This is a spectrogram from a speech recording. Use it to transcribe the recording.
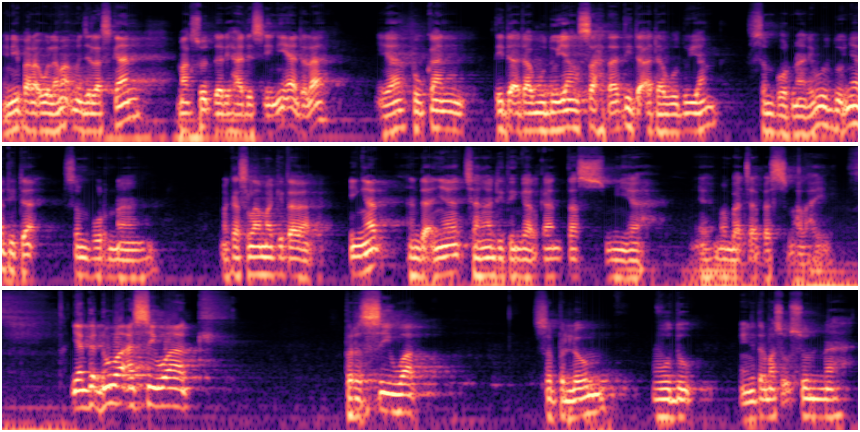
ini para ulama menjelaskan maksud dari hadis ini adalah ya bukan tidak ada wudhu yang sah tadi tidak ada wudhu yang sempurna. Ini wudhunya tidak sempurna. Maka selama kita ingat hendaknya jangan ditinggalkan tasmiyah ya, membaca basmalah ini. Yang kedua asiwak. Bersiwak sebelum wudhu ini termasuk sunnah.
